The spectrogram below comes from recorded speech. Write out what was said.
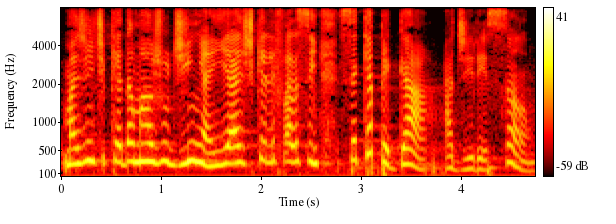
Mas a gente quer dar uma ajudinha e acho que ele fala assim: você quer pegar a direção?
